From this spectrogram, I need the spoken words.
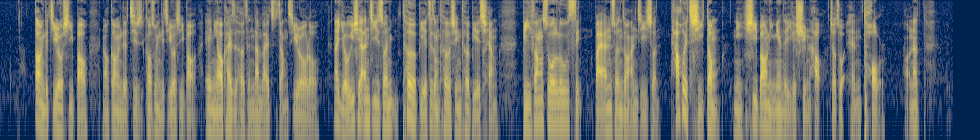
到你的肌肉细胞，然后告诉你的肌，告诉你的肌肉细胞，哎，你要开始合成蛋白质长肌肉喽。那有一些氨基酸特别这种特性特别强，比方说 leucine 白氨酸这种氨基酸，它会启动你细胞里面的一个讯号，叫做 mTOR。好，那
